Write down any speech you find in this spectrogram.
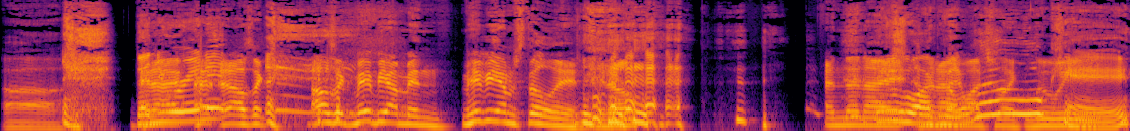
Uh, Then and you I- were in it. and I was like, I was like, maybe I'm in, maybe I'm still in, you know. And then I, and then I like, watched like well, Louis, okay.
